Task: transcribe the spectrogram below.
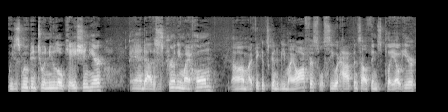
we just moved into a new location here, and uh, this is currently my home. Um, I think it's going to be my office. We'll see what happens, how things play out here.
